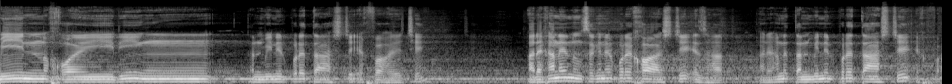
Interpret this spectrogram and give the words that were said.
মিন খয়রিং তানবিনের পরে তা আসছে এফা হয়েছে আর এখানে নুন সাইকিনের পরে খ আসছে এজহার। আর এখানে তানবিনের পরে তা আসছে এফা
